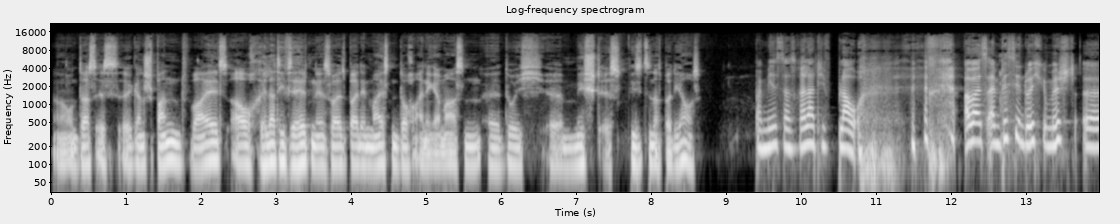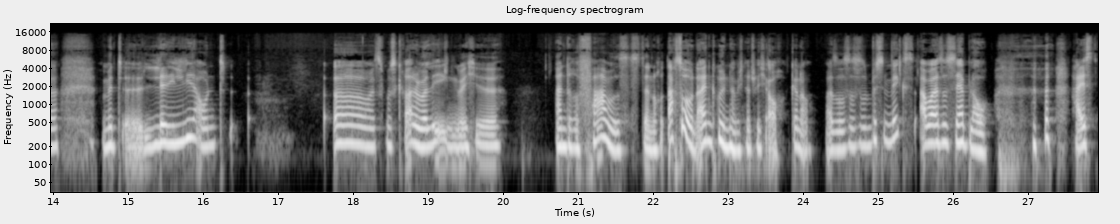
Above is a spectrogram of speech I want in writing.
Und das ist äh, ganz spannend, weil es auch relativ selten ist, weil es bei den meisten doch einigermaßen äh, durchmischt ist. Wie sieht denn das bei dir aus? Bei mir ist das relativ blau. Aber es ist ein bisschen durchgemischt äh, mit äh, Lila und äh, jetzt muss ich gerade überlegen, welche andere Farbe ist es denn noch? Ach so, und einen grün habe ich natürlich auch, genau. Also es ist ein bisschen Mix, aber es ist sehr blau. heißt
